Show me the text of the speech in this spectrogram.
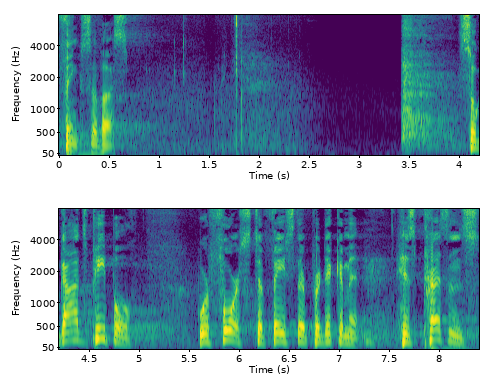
thinks of us. So God's people were forced to face their predicament. His presence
